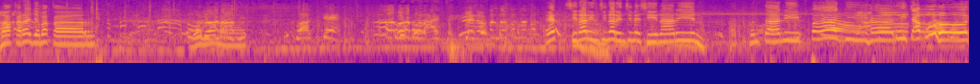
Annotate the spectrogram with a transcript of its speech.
Bakar aja bakar. Bodoh amat. Eh. Eh, sinarin, sinarin, sini, sinarin. Mentari pagi hari cabut,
